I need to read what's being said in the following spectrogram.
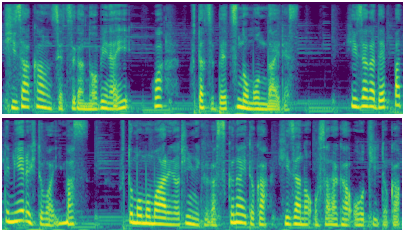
膝関節が伸びないは二つ別の問題です。膝が出っ張って見える人はいます。太もも周りの筋肉が少ないとか、膝のお皿が大きいとか、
